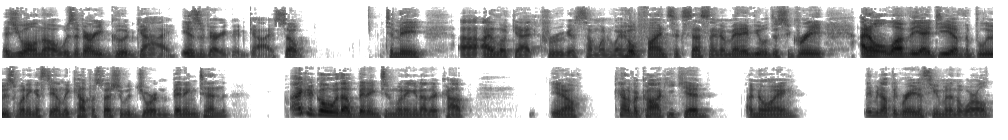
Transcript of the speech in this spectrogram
as you all know, was a very good guy. Is a very good guy. So to me, uh, I look at Krug as someone who I hope finds success. I know many of you will disagree. I don't love the idea of the Blues winning a Stanley Cup, especially with Jordan Binnington. I could go without Binnington winning another cup. You know, kind of a cocky kid, annoying, maybe not the greatest human in the world,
